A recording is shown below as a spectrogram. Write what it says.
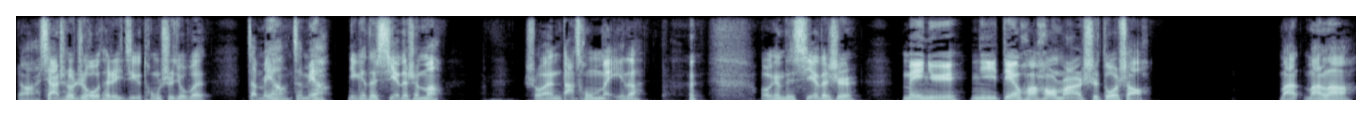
是吧？下车之后，他这几个同事就问：“怎么样？怎么样？你给他写的什么？”说完，大葱美的，我跟他写的是：“美女，你电话号码是多少？”完完了，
